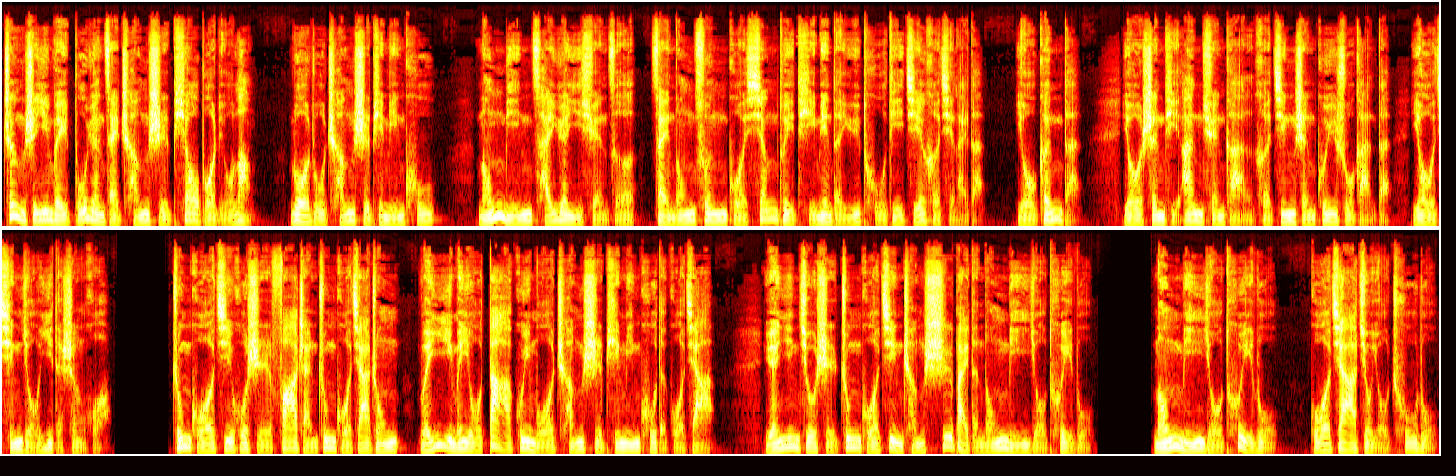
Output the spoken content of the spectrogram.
正是因为不愿在城市漂泊流浪，落入城市贫民窟，农民才愿意选择在农村过相对体面的与土地结合起来的有根的。有身体安全感和精神归属感的有情有义的生活。中国几乎是发展中国家中唯一没有大规模城市贫民窟的国家，原因就是中国进城失败的农民有退路，农民有退路，国家就有出路。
